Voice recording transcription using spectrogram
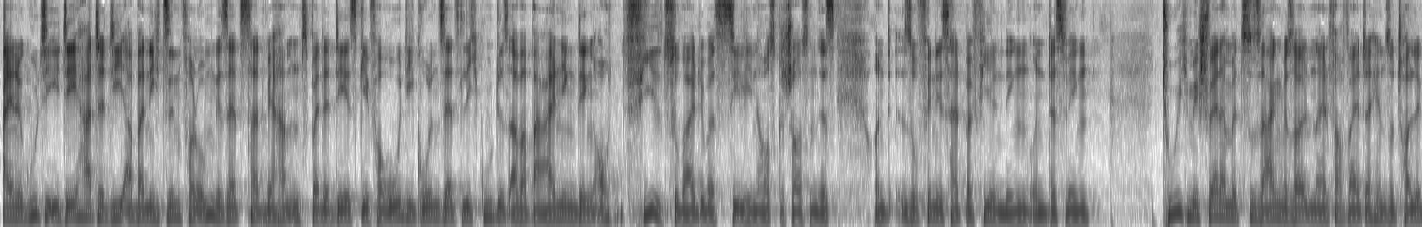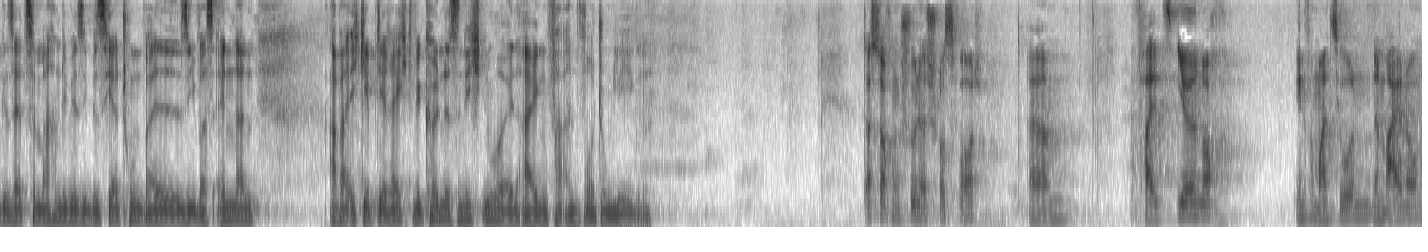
eine gute Idee hatte, die aber nicht sinnvoll umgesetzt hat. Wir haben es bei der DSGVO, die grundsätzlich gut ist, aber bei einigen Dingen auch viel zu weit übers Ziel hinausgeschossen ist. Und so finde ich es halt bei vielen Dingen und deswegen tue ich mich schwer damit zu sagen, wir sollten einfach weiterhin so tolle Gesetze machen, wie wir sie bisher tun, weil sie was ändern. Aber ich gebe dir recht, wir können es nicht nur in Eigenverantwortung legen. Das ist doch ein schönes Schlusswort. Ähm, falls ihr noch Informationen, eine Meinung,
